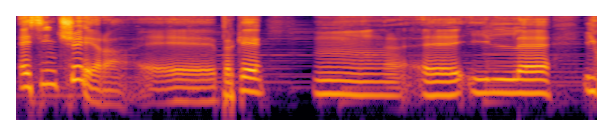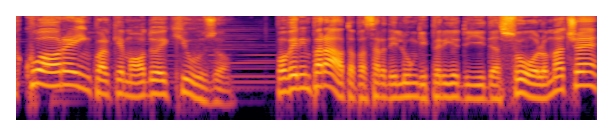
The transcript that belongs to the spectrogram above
è sincera, eh, perché mh, mm, eh, il, il cuore in qualche modo è chiuso. Può aver imparato a passare dei lunghi periodi da solo, ma c'è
